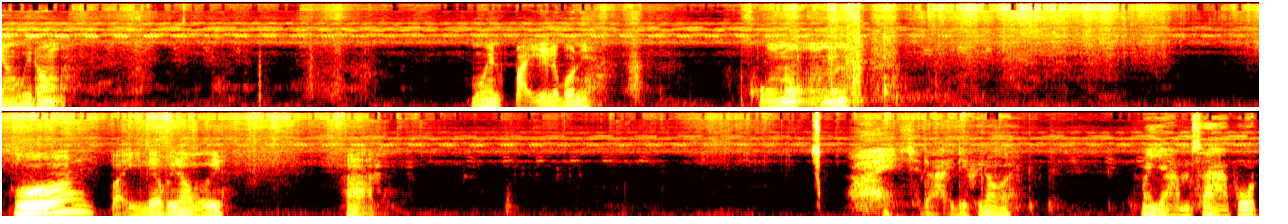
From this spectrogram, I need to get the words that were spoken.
ยังพี่น้องมวนไปแล้วบ่นี่คงน้องนี่โอ้ยไปแล้วพี่น้องเอ้ยอ่า ฮ้ยเสียดายดิพี่น้องเอ้ยมายามซาโพด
